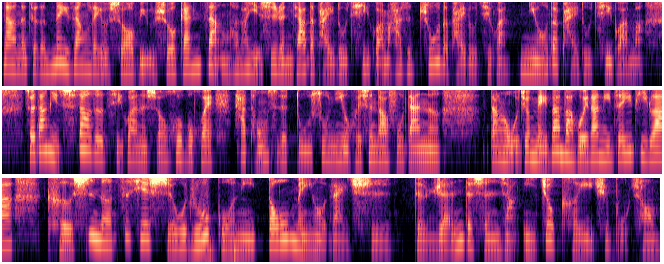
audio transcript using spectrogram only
那呢这个内脏类有时候，比如说肝脏哈，它也是人家的排毒器官嘛，它是猪的排毒器官，牛的排毒器官嘛。所以当你吃到这个器官的时候，会不会它同时的毒素你也会受到负担呢？当然我就没办法回答你这一题啦。可是呢，这些食物如果你都没有在吃的人的身上，你就可以去补充。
